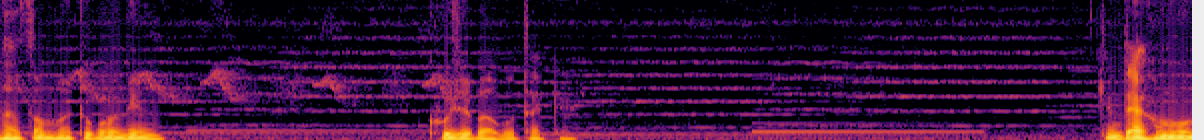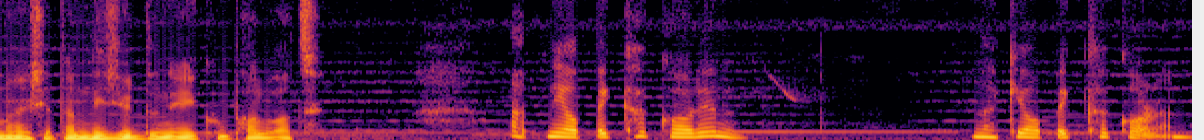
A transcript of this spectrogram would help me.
ভাবতাম হয়তো কোনোদিন খুঁজে পাবো তাকে। কিন্তু এখন মনে হয় সে তার নিজের দুনিয়ায় খুব ভালো আছে। আপনি অপেক্ষা করেন নাকি অপেক্ষা করান?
